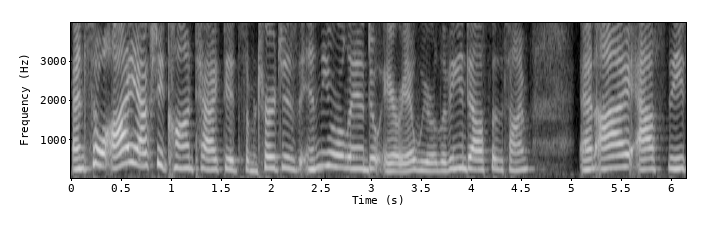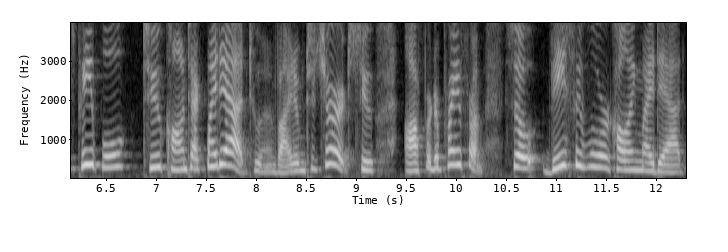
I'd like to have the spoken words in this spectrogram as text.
And so I actually contacted some churches in the Orlando area. We were living in Dallas at the time. And I asked these people to contact my dad, to invite him to church, to offer to pray for him. So these people were calling my dad.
